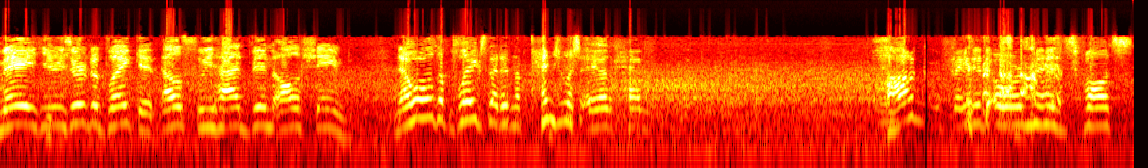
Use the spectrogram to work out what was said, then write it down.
Nay, he reserved a blanket, else we had been all shamed. Now all the plagues that in the pendulous air have hog faded o'er men's false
